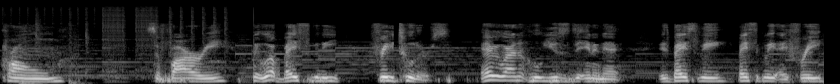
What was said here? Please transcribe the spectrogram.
Chrome, Safari, we're basically free tutors. Everyone who uses the internet is basically basically a free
